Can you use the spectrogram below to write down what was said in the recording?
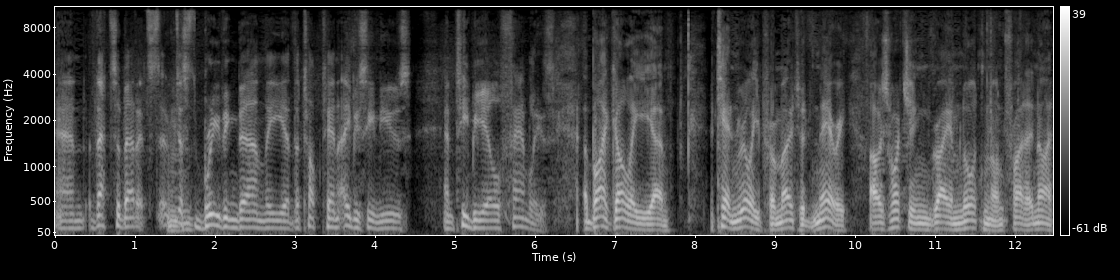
and that's about it. So Just breathing down the uh, the top ten ABC News and TBL families. Uh, by golly, um, 10 really promoted Mary. I was watching Graham Norton on Friday night,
